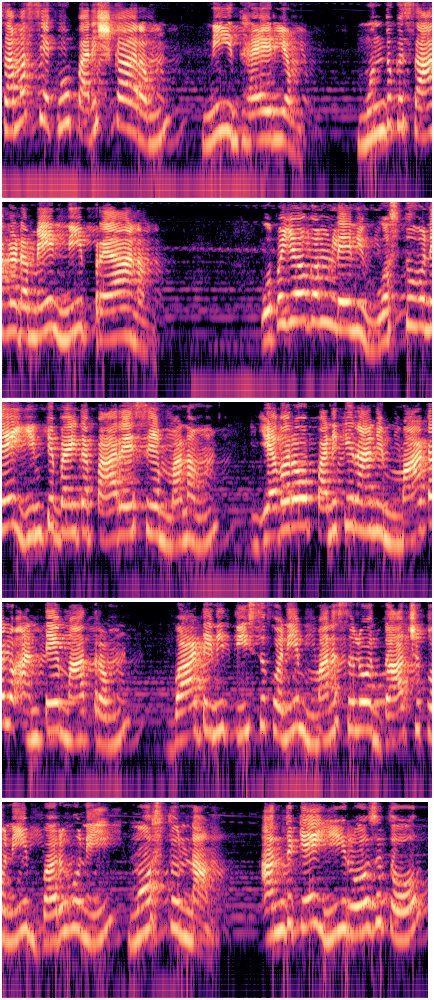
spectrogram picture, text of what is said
సమస్యకు పరిష్కారం నీ ధైర్యం. ముందుకు సాగడమే నీ ప్రయాణం. ఉపయోగం లేని వస్తువునే ఇంటి బయట పారేసే మనం ఎవరో పనికిరాని మాటలు అంటే మాత్రం వాటిని తీసుకొని మనసులో దాచుకొని బరువుని మోస్తున్నాం. అందుకే ఈ రోజుతో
